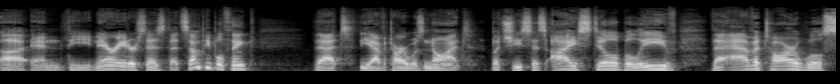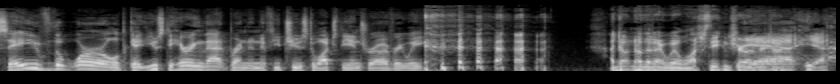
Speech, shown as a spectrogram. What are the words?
Uh, and the narrator says that some people think that the Avatar was not, but she says, I still believe the Avatar will save the world. Get used to hearing that, Brendan, if you choose to watch the intro every week. I don't know that I will watch the intro every yeah, time. yeah.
